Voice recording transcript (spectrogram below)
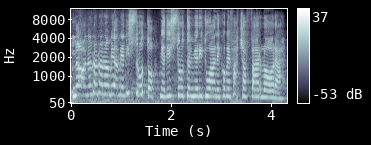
No, no, no, no, no mi, ha, mi ha distrutto. Mi ha distrutto il mio rituale. Come faccio a farlo ora?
